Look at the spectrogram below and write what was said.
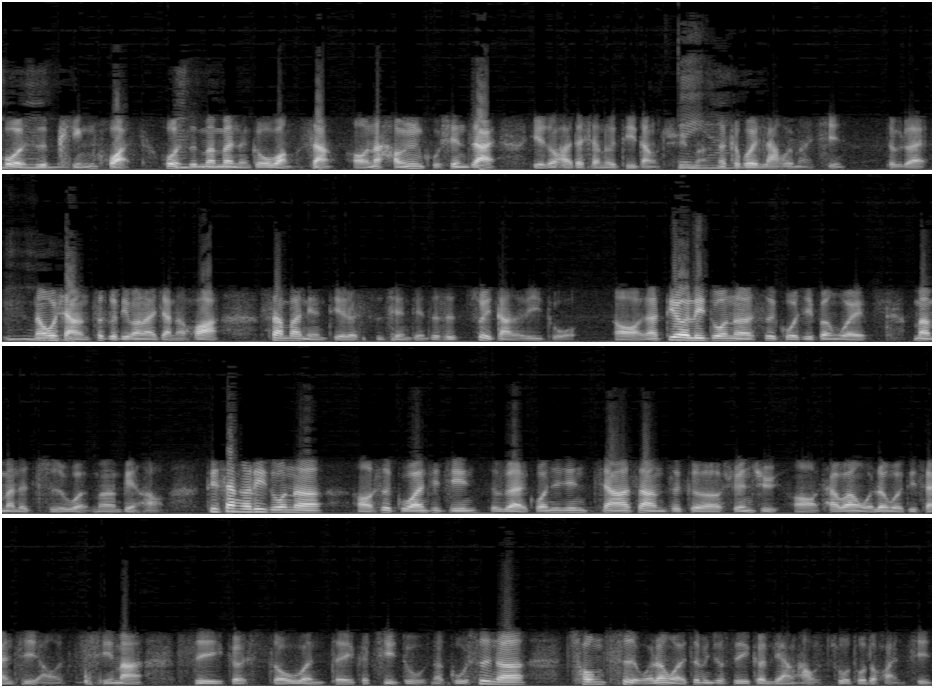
或者是平缓，或者是慢慢能够往上？哦，那航运股现在也都还在相对低档区嘛，那可不可以拉回买进？对不对？那我想这个地方来讲的话，上半年跌了四千点，这是最大的利多哦。那第二利多呢，是国际氛围慢慢的止稳，慢慢变好。第三个利多呢，哦是国安基金，对不对？国安基金加上这个选举哦，台湾我认为第三季哦，起码是一个守稳的一个季度。那股市呢，冲刺，我认为这边就是一个良好做多的环境。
